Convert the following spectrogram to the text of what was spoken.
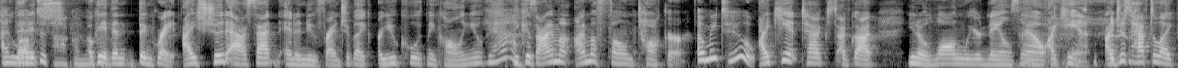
I love to talk on the Okay, phone. then then great. I should ask that in a new friendship. Like, are you cool with me calling you? Yeah. Because I'm a I'm a phone talker. Oh, me too. I can't text. I've got, you know, long weird nails now. I can't. I just have to like,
